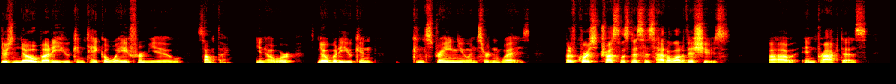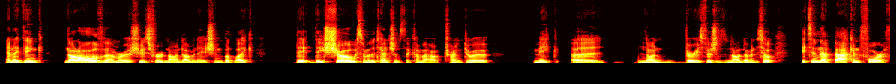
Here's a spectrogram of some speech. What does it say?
there's nobody who can take away from you something, you know, or nobody who can constrain you in certain ways. But of course, trustlessness has had a lot of issues uh, in practice. And I think not all of them are issues for non domination, but like they they show some of the tensions that come out trying to make uh, non various visions of non-dominant. So it's in that back and forth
